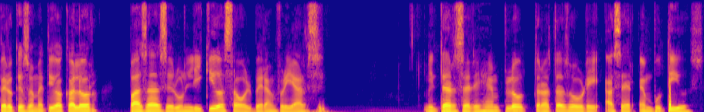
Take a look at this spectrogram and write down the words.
pero que sometido a calor pasa a ser un líquido hasta volver a enfriarse. Mi tercer ejemplo trata sobre hacer embutidos.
